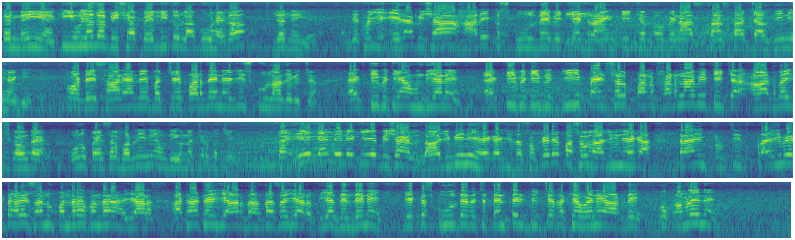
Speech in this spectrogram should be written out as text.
ਕਿ ਨਹੀਂ ਹੈ? ਕਿ ਉਹਨਾਂ ਦਾ ਵਿਸ਼ਾ ਪਹਿਲੀ ਤੋਂ ਲਾਗੂ ਹੈਗਾ ਜਾਂ ਨਹੀਂ ਹੈ? ਦੇਖੋ ਜੀ, ਇਹਦਾ ਵਿਸ਼ਾ ਹਰ ਇੱਕ ਸਕੂਲ ਦੇ ਵਿੱਚ ਡਰਾਇੰਗ ਟੀਚਰ ਤੋਂ ਬਿਨਾ ਸੰਸਥਾ ਚੱਲਦੀ ਨਹੀਂ ਹੈਗੀ। ਤੁਹਾਡੇ ਸਾਰਿਆਂ ਦੇ ਬੱਚੇ ਪੜ੍ਹਦੇ ਨੇ ਜੀ ਸਕੂਲਾਂ ਦੇ ਵਿੱਚ। ਐਕਟੀਵਿਟੀਆਂ ਹੁੰਦੀਆਂ ਨੇ। ਐਕਟੀਵਿਟੀ ਵੀ ਕੀ ਪੈਨਸਲ ਪਰ ਫੜਨਾ ਵੀ ਟੀਚਰ ਆਰਟ ਦਾ ਹੀ ਸਿਖਾਉਂਦਾ ਉਹਨੂੰ ਪੈਨਸਲ ਫੜਨੀ ਨਹੀਂ ਆਉਂਦੀ ਉਹਨਾਂ ਚਿਰ ਬੱਚੇ ਨੂੰ। ਤਾਂ ਇਹ ਕਹਿੰਦੇ ਨੇ ਕਿ ਇਹ ਵਿਸ਼ਾ ਲਾਜ਼ਮੀ ਨਹੀਂ ਹੈਗਾ ਜੀ। ਦੱਸੋ ਕਿਹੜੇ ਪਾਸੋਂ ਲਾਜ਼ਮੀ ਨਹੀਂ ਹੈਗਾ? ਡਰਾਇੰਗ ਪ੍ਰਾਈਵੇਟ ਵਾਲੇ ਸਾਨੂੰ 15 15000 8 8000 10 10000 ਰੁਪਇਆ ਦਿੰਦੇ ਨੇ। ਇੱਕ ਸਕੂਲ ਦੇ ਵਿੱਚ ਤਿੰਨ ਤਿੰਨ ਟੀਚਰ ਰੱਖੇ ਹੋਏ ਨੇ ਆਰਟ ਦੇ। ਉਹ ਕਮਲੇ ਨੇ।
